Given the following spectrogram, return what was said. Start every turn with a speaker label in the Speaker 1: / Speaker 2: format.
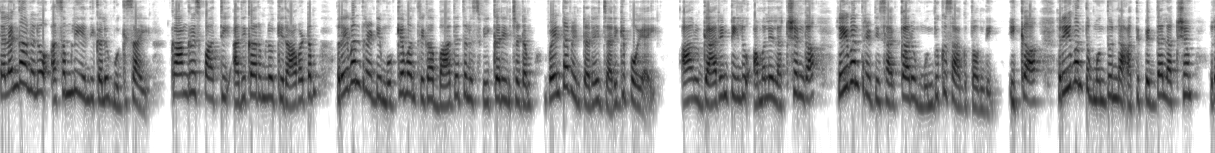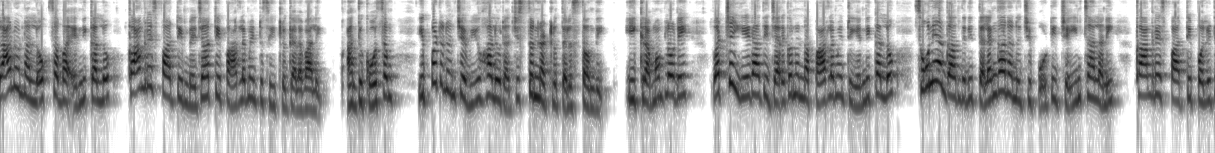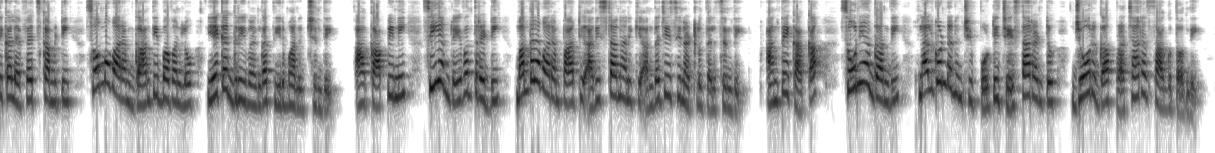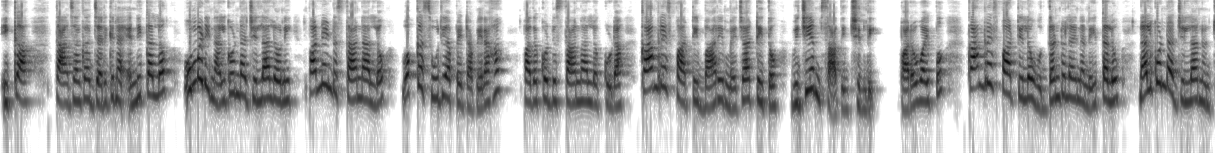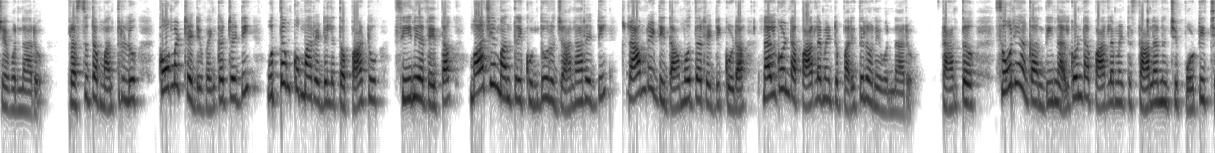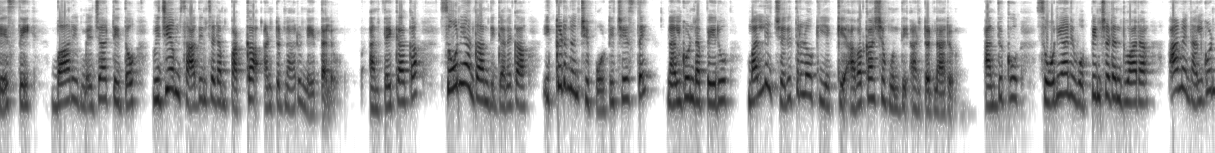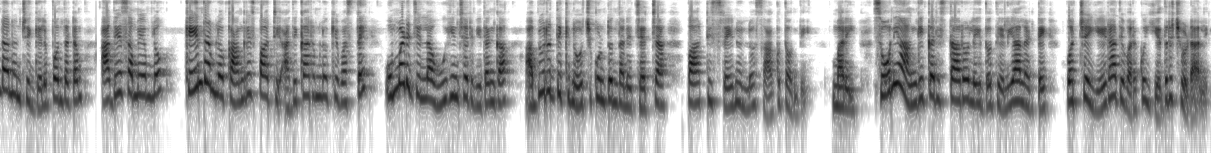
Speaker 1: తెలంగాణలో అసెంబ్లీ ఎన్నికలు ముగిశాయి. కాంగ్రెస్ పార్టీ అధికారంలోకి రావటం రేవంత్ రెడ్డి ముఖ్యమంత్రిగా బాధ్యతలు స్వీకరించడం వెంట వెంటనే జరిగిపోయాయి. ఆరు గ్యారంటీలు అమలే లక్ష్యంగా రేవంత్ రెడ్డి సర్కారు ముందుకు సాగుతోంది. ఇక రేవంత్ ముందున్న అతిపెద్ద లక్ష్యం రానున్న లోక్సభ ఎన్నికల్లో కాంగ్రెస్ పార్టీ మెజార్టీ పార్లమెంటు సీట్లు గెలవాలి. అందుకోసం ఇప్పటి నుంచే వ్యూహాలు రచిస్తున్నట్లు తెలుస్తోంది. ఈ క్రమంలోనే వచ్చే ఏడాది జరగనున్న పార్లమెంటు ఎన్నికల్లో సోనియా గాంధీని తెలంగాణ నుంచి పోటీ చేయించాలని Congress party political affairs committee సోమవారం గాంధీ భవన్లో ఏకగ్రీవంగా తీర్మానించింది. ఆ కాపీని సీఎం రేవంత్ రెడ్డి మంగళవారం పార్టీ అధిష్టానానికి అందజేసినట్లు తెలిసింది. అంతేకాక సోనియా గాంధీ నల్గొండ నుంచి పోటీ చేస్తారంటూ జోరుగా ప్రచారం సాగుతోంది. ఇక తాజాగా జరిగిన ఎన్నికల్లో ఉమ్మడి నల్గొండ జిల్లాలోని పన్నెండు స్థానాల్లో ఒక్క సూర్యాపేట మినహా పదకొండు స్థానాల్లో కూడా కాంగ్రెస్ పార్టీ భారీ మెజార్టీతో విజయం సాధించింది. మరోవైపు కాంగ్రెస్ పార్టీలో ఉద్దండులైన నేతలు నల్గొండ జిల్లా నుంచే ఉన్నారు. ప్రస్తుత మంత్రులు కోమటిరెడ్డి వెంకటరెడ్డి ఉత్తమ్ కుమార్ రెడ్డిలతో పాటు సీనియర్ నేత మాజీ మంత్రి కుందూరు జానారెడ్డి రామ్రెడ్డి దామోదర్ రెడ్డి కూడా నల్గొండ పార్లమెంటు పరిధిలోనే ఉన్నారు. దాంతో సోనియా గాంధీ నల్గొండ పార్లమెంటు స్థానం నుంచి పోటీ చేస్తే భారీ మెజార్టీతో విజయం సాధించడం పక్కా అంటున్నారు నేతలు. అంతేకాక సోనియా గాంధీ గనక ఇక్కడి నుంచి పోటీ చేస్తే నల్గొండ పేరు మళ్ళీ చరిత్రలోకి ఎక్కే అవకాశం ఉంది అంటున్నారు. అందుకు సోనియాని ఒప్పించడం ద్వారా ఆమె నల్గొండ నుంచి గెలుపొందటం అదే సమయంలో కేంద్రంలో కాంగ్రెస్ పార్టీ అధికారంలోకి వస్తే ఉమ్మడి జిల్లా ఊహించని విధంగా అభివృద్ధికి నోచుకుంటుందనే చర్చ పార్టీ శ్రేణుల్లో సాగుతోంది. మరి సోనియా అంగీకరిస్తారో లేదో తెలియాలంటే వచ్చే ఏడాది వరకు ఎదురు చూడాలి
